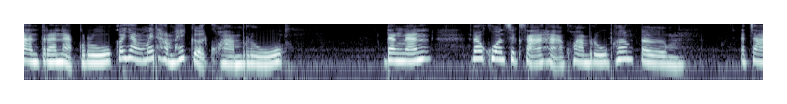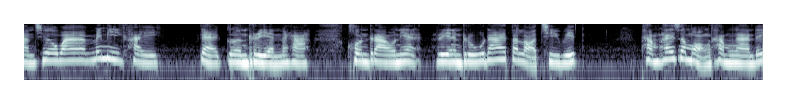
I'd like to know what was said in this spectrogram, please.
การตระหนักรู้ก็ยังไม่ทำให้เกิดความรู้ ดังนั้นเราควรศึกษาหาความรู้เพิ่มเติม อาจารย์เชื่อว่าไม่มีใครแก่เกินเรียนนะคะ คนเราเนี่ยเรียนรู้ได้ตลอดชีวิตทำให้สมองทำงานได้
